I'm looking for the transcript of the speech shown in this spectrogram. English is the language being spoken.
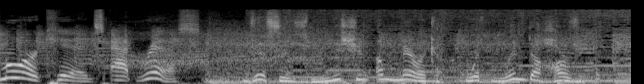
More kids at risk. This is Mission America with Linda Harvey.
